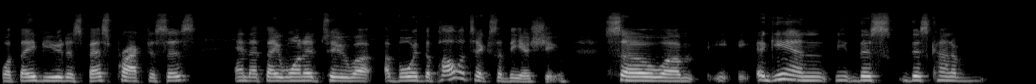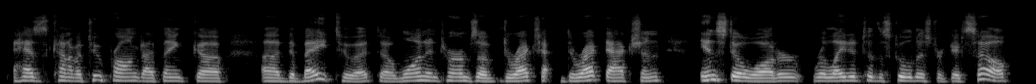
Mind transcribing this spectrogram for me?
what they viewed as best practices and that they wanted to avoid the politics of the issue. So um, again, this this kind of has kind of a two pronged, I think, uh, uh, debate to it. Uh, one in terms of direct direct action in Stillwater related to the school district itself.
